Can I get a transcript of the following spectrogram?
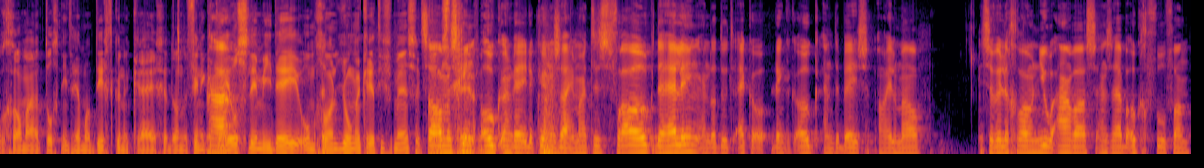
programma toch niet helemaal dicht kunnen krijgen? Dan vind ik het Nou, een heel slim idee om gewoon jonge creatieve mensen Het zal misschien geven. ook een reden kunnen zijn, maar het is vooral ook de helling, en dat doet Echo denk ik ook, en de Base al helemaal. Ze willen gewoon nieuwe aanwas en ze hebben ook het gevoel van,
